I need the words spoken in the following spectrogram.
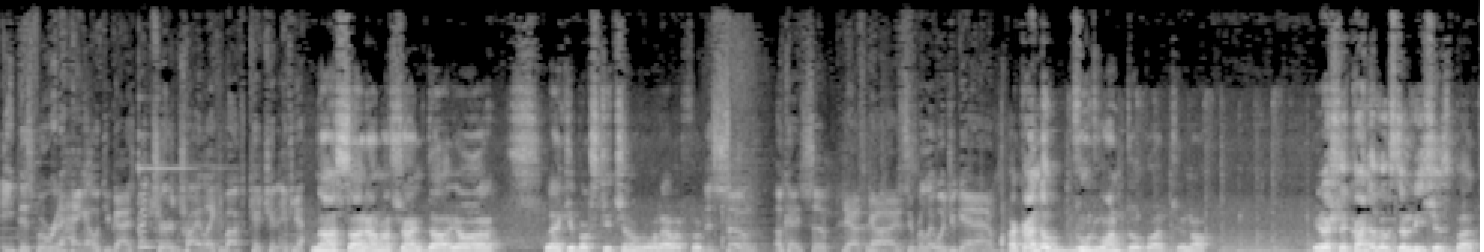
eat this food. We're gonna hang out with you guys. Make sure to try Lanky Box Kitchen if you No, sorry, I'm not trying the your uh, Lanky Box Kitchen or whatever. For this soon. Okay, so Yes, it's about to be guys. super lit. What'd you get, Adam? I kind of would want to, but you know, it actually kind of looks delicious, but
